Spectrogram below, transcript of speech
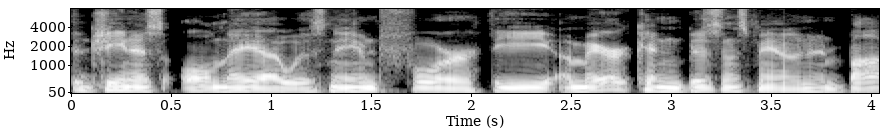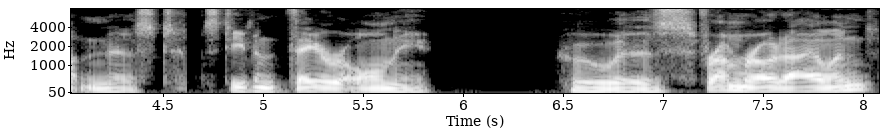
The genus Olneya was named for the American businessman and botanist Stephen Thayer Olney, who was from Rhode Island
